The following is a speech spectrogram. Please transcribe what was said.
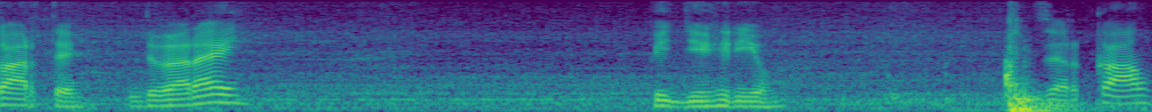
карти дверей, підігрів дзеркал,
